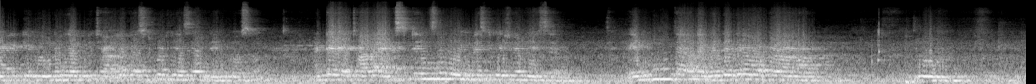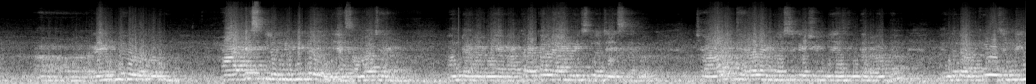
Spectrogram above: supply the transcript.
ఐటీ అందరూ కలిపి చాలా కష్టపడి చేశారు దీనికోసం. అంటే చాలా ఎక్స్టెన్సివ్ ఇన్వెస్టిగేషన్ చేశారు? ఎంత దగ్గర దగ్గర ఒక రెండు హార్డ్ డిస్క్లు నిండిపోయింది ఆ సమాచారం. అంటే రకరకాల యాంగిల్స్ చేశారు. చాలా చాలా ఇన్వెస్టిగేషన్ చేసిన తర్వాత అందులో అక్యూజ్ని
